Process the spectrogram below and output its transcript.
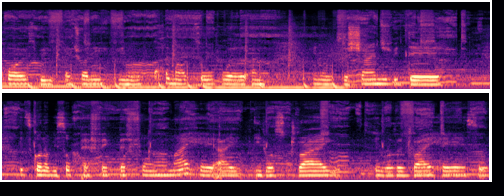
coils will actually you know come out so well and you know the shine will be there it's gonna be so perfect but for my hair i it was dry it was a dry hair so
